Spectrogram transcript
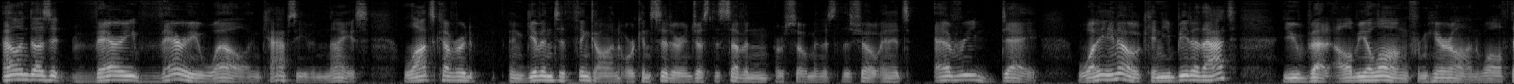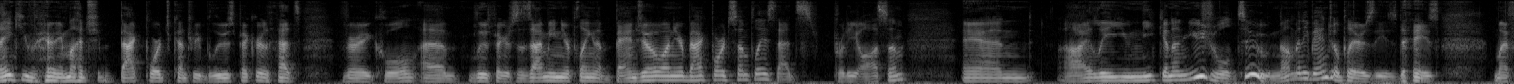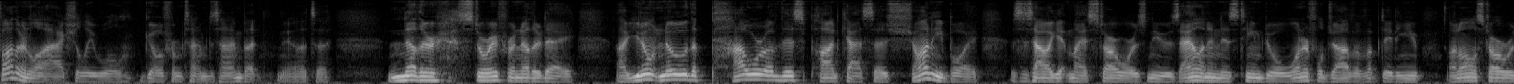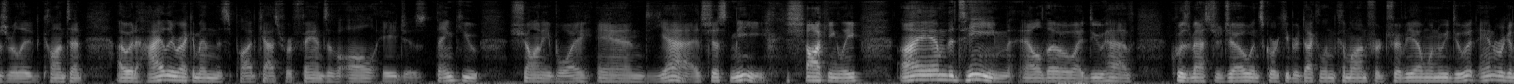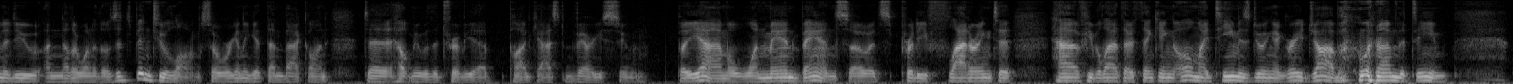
Alan does it very, very well, and Caps even nice. Lots covered and given to think on or consider in just the seven or so minutes of the show, and it's every day. What do you know? Can you beat that? You bet. I'll be along from here on. Well, thank you very much, Back Porch Country Blues Picker. That's very cool. Um, blues Pickers, does that mean you're playing the banjo on your backboard someplace? That's pretty awesome. And highly unique and unusual, too. Not many banjo players these days. My father in law actually will go from time to time, but yeah, that's a, another story for another day. Uh, you don't know the power of this podcast, says Shawnee Boy. This is how I get my Star Wars news. Alan and his team do a wonderful job of updating you on all Star Wars related content. I would highly recommend this podcast for fans of all ages. Thank you, Shawnee Boy. And yeah, it's just me, shockingly. I am the team, although I do have Quizmaster Joe and Scorekeeper Declan come on for trivia when we do it, and we're going to do another one of those. It's been too long, so we're going to get them back on to help me with the trivia podcast very soon. But yeah, I'm a one man band, so it's pretty flattering to have people out there thinking, oh, my team is doing a great job when I'm the team.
